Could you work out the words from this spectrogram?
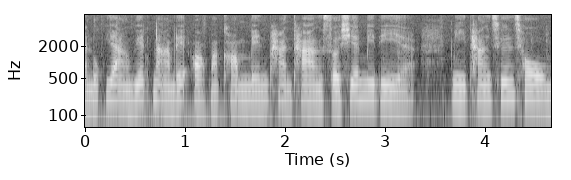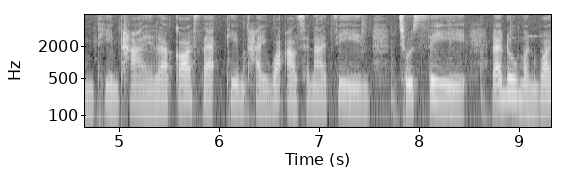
นลูกยางเวียดนามได้ออกมาคอมเมนต์ผ่านทางโซเชียลมีเดีย มีทั้งชื่นชม ทีมไทยแล้วก็แซะทีมไทยว่าเอาชนะจีน ชุด4และดูเหมือนว่า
